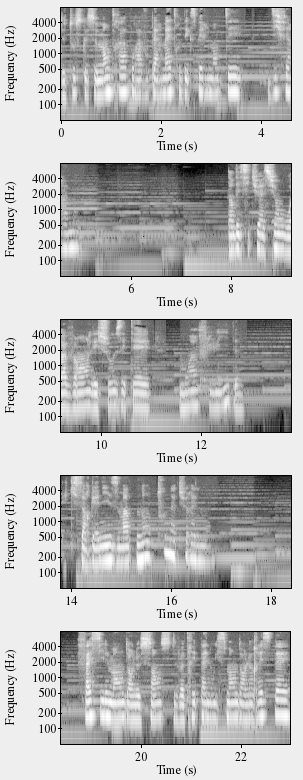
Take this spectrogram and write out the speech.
de tout ce que ce mantra pourra vous permettre d'expérimenter différemment. Dans des situations où avant les choses étaient moins fluides et qui s'organisent maintenant tout naturellement, facilement dans le sens de votre épanouissement, dans le respect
